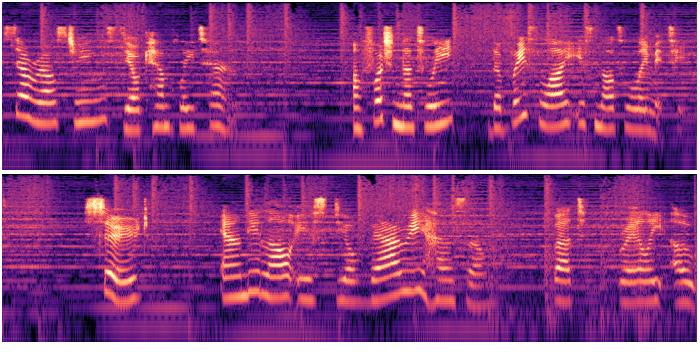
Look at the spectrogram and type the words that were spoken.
several strings still can play turn. Unfortunately, the baseline is not limited. Third, Andy Lau is still very handsome, but really old.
